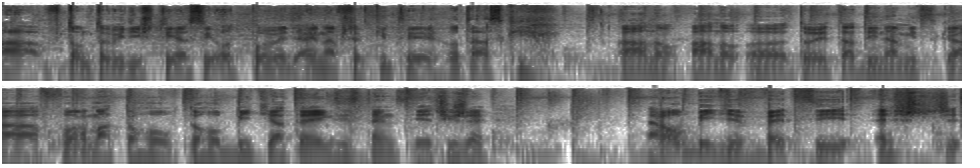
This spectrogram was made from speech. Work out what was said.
A v tomto vidíš ty asi odpoveď aj na všetky tie otázky? Áno, áno, e, to je tá dynamická forma toho, toho bytia, tej existencie. Čiže robiť veci ešte,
